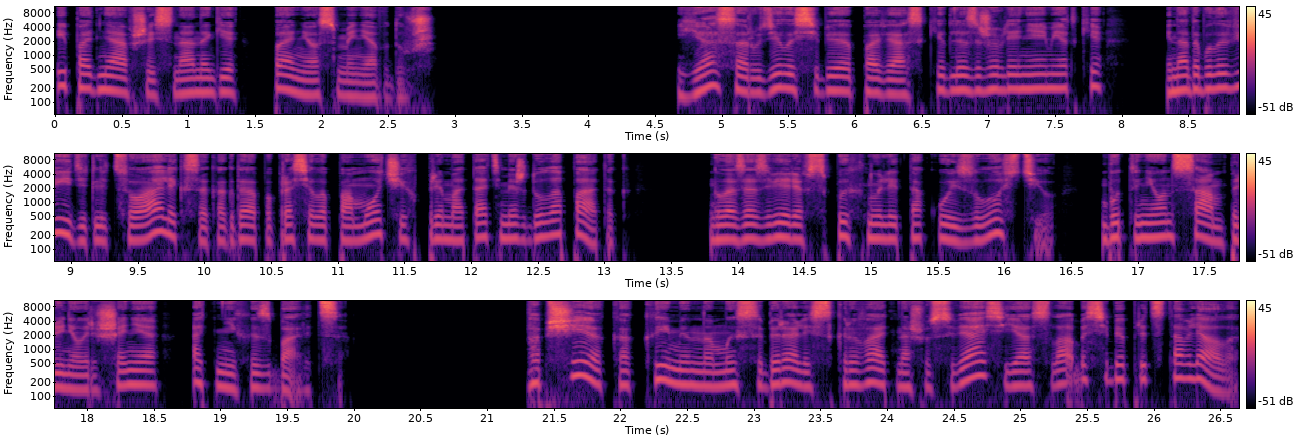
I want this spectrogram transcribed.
и, поднявшись на ноги, понес меня в душ. Я соорудила себе повязки для заживления метки — и надо было видеть лицо Алекса, когда попросила помочь их примотать между лопаток. Глаза зверя вспыхнули такой злостью, будто не он сам принял решение от них избавиться. Вообще, как именно мы собирались скрывать нашу связь, я слабо себе представляла.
